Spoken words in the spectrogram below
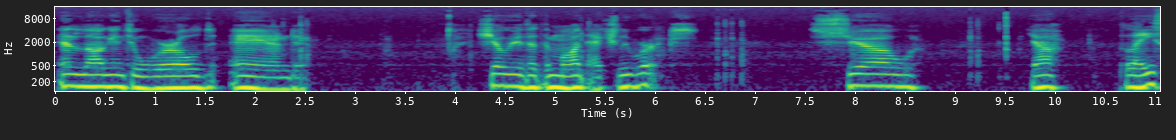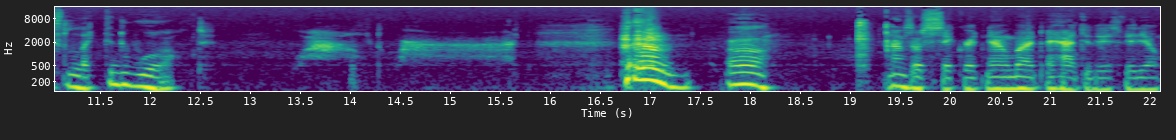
and log into world and show you that the mod actually works. So, yeah, play selected world. World, world. oh, I'm so sick right now, but I had to do this video,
